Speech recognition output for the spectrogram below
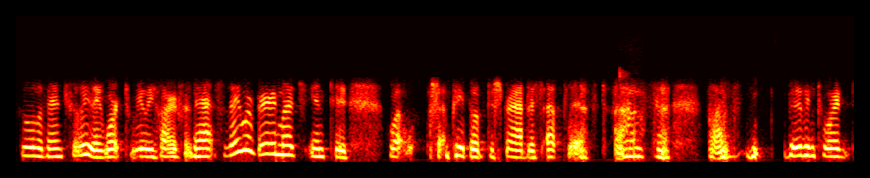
school eventually. They worked really hard for that. So they were very much into what some people have described as uplift of, uh, of moving toward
